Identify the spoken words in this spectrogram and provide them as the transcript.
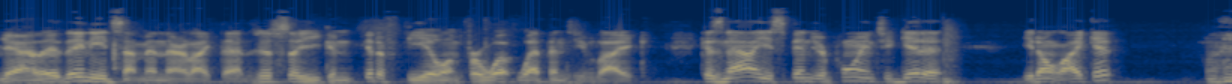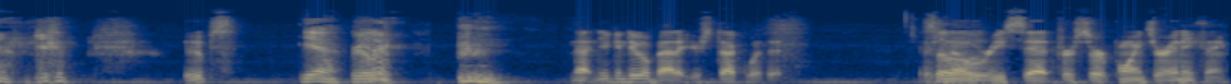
Yeah, they, they need something in there like that, just so you can get a feel and for what weapons you like. Because now you spend your points, you get it, you don't like it. Oops, Yeah, really. nothing you can do about it. You're stuck with it. There's So- no reset for cert points or anything.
